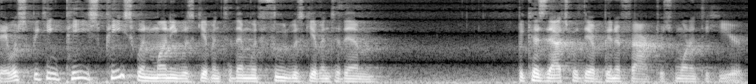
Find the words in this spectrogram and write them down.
They were speaking peace, peace when money was given to them, when food was given to them, because that's what their benefactors wanted to hear.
